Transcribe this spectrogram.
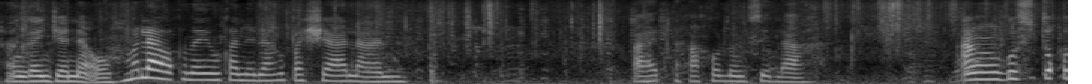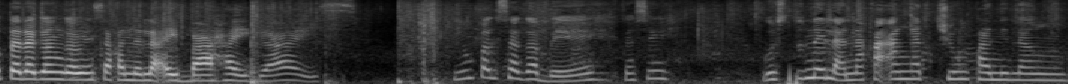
Hanggang dyan na, oh. Malawak na yung kanilang pasyalan. Kahit nakakulong sila. Ang gusto ko talagang gawin sa kanila ay bahay, guys. Yung pag sa gabi, kasi gusto nila, nakaangat yung kanilang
